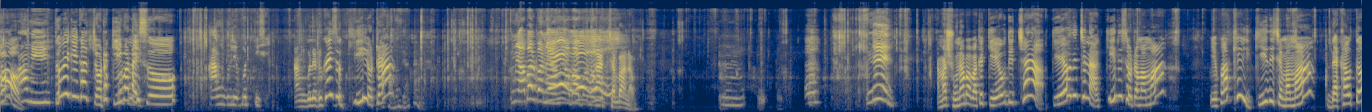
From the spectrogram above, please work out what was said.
সব? আমি। তুমি কি খাচ্ছ? ওটা কি বানাইছো? আঙ্গুলে বত্রিশ আঙ্গুলে ঢুকাইছো? কি ওটা? আমি আবার আমি আবার বানাই আচ্ছা বানাও। নিন। আমার সোনা বাবাকে কেউ দিচ্ছে না কেউ দিচ্ছে না। কি দিছে ওটা মামা? এ পাখি কি দিছে মামা? দেখাও তো।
